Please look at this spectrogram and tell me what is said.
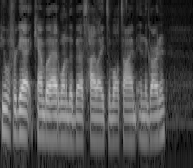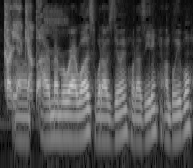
People forget Kemba had one of the best highlights of all time in the Garden. Cardiac Um, Kemba. I remember where I was, what I was doing, what I was eating. Unbelievable.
